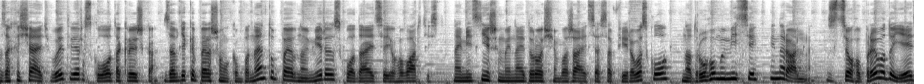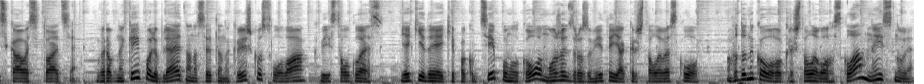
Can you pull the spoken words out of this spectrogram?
Захищають витвір, скло та кришка. Завдяки першому компоненту певною мірою складається його вартість. Найміцнішим і найдорожчим вважається сапфірове скло, на другому місці мінеральне. З цього приводу є цікава ситуація. Виробники полюбляють наносити на кришку слова Crystal Glass, які деякі покупці помилково можуть зрозуміти як кришталеве скло. Годинникового кришталевого скла не існує.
